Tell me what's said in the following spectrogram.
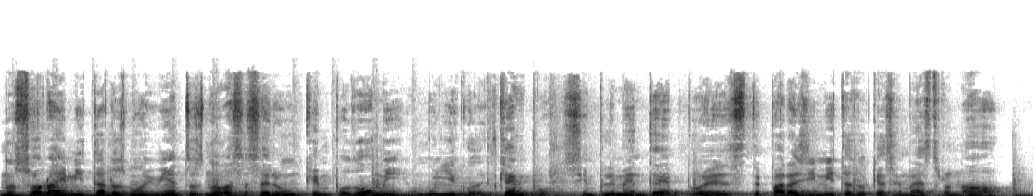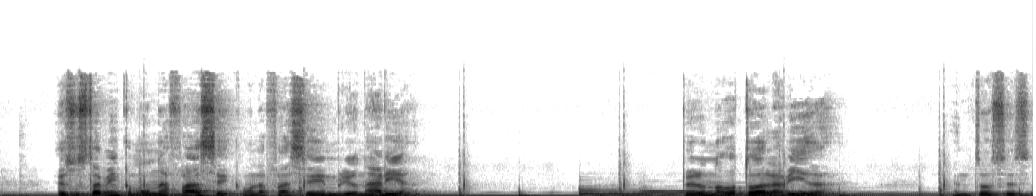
no solo a imitar los movimientos, no vas a ser un Kempo Dummy, un muñeco del Kempo, simplemente pues te paras y imitas lo que hace el maestro, no. Eso está bien como una fase, como la fase embrionaria, pero no toda la vida. Entonces,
